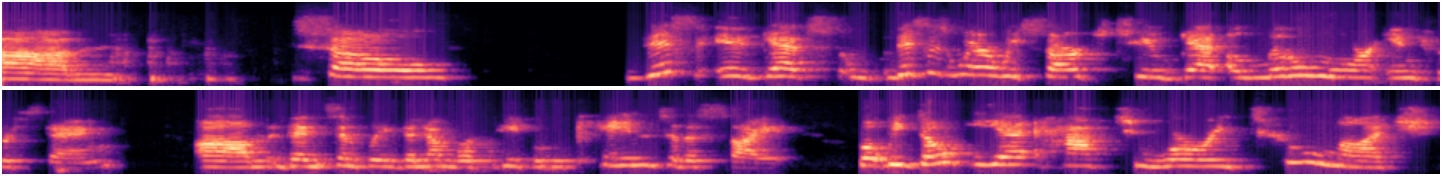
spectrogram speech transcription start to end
Um, so this it gets this is where we start to get a little more interesting um, than simply the number of people who came to the site. But we don't yet have to worry too much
